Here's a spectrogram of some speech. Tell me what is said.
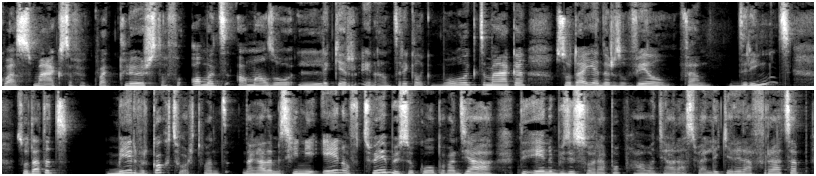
qua smaakstoffen, qua kleurstoffen, om het allemaal zo lekker en aantrekkelijk mogelijk te maken, zodat je er zoveel van drinkt, zodat het meer verkocht wordt. Want dan ga je misschien niet één of twee bussen kopen, want ja, die ene bus is zo rap op, want ja, dat is wel lekker, hè, dat fruitsap.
